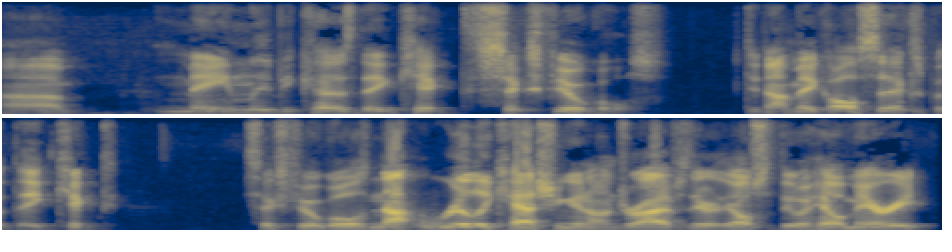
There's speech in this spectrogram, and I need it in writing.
uh, mainly because they kicked six field goals. Did not make all six, but they kicked six field goals, not really cashing in on drives there. They also threw a Hail Mary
